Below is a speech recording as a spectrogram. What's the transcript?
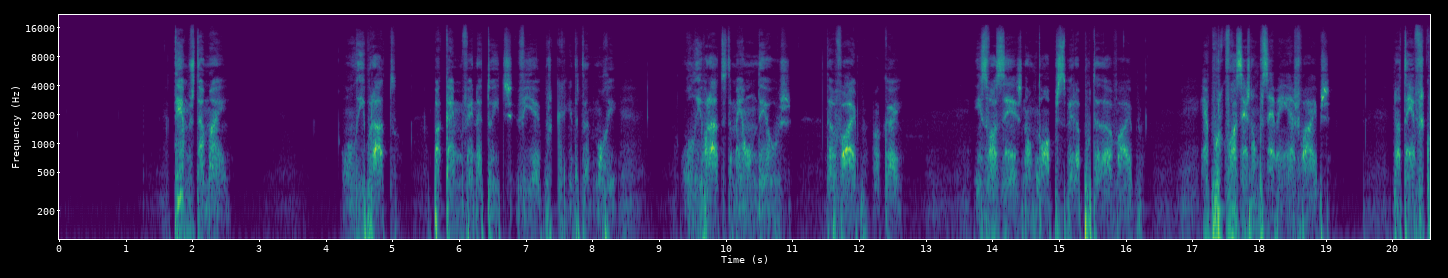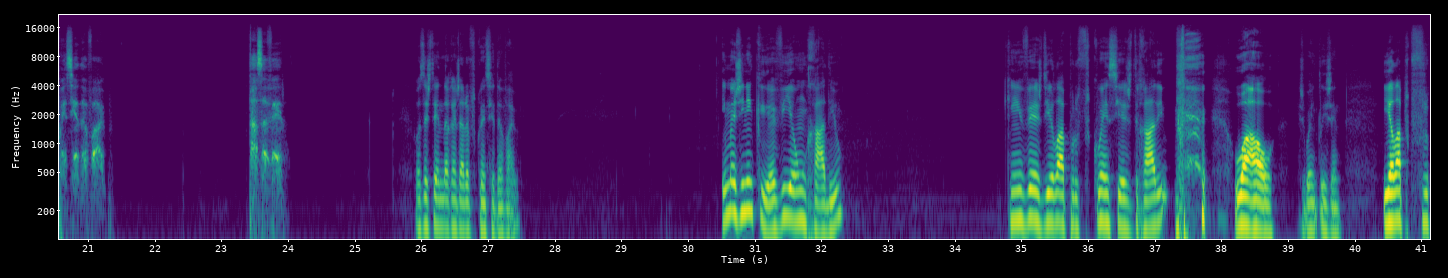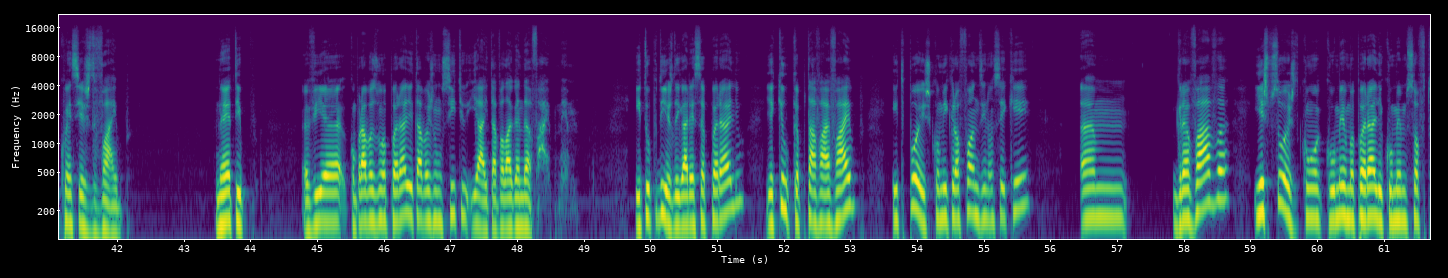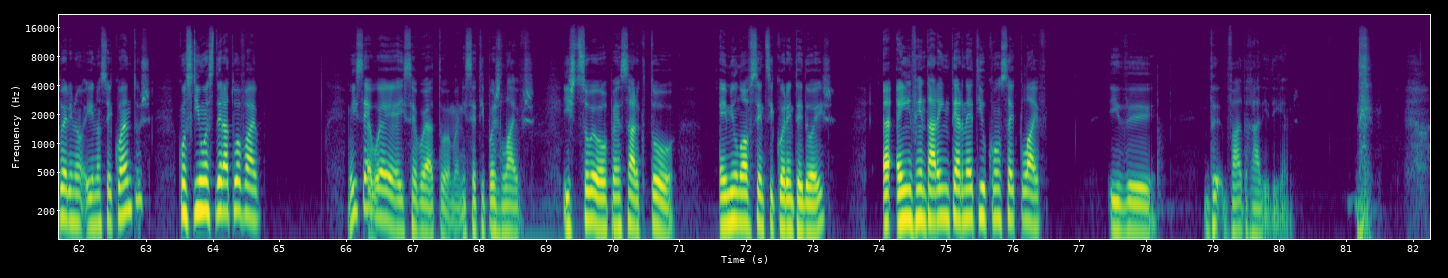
Temos também um librato para quem me vê na Twitch, via porque entretanto morri. O librato também é um deus da vibe, ok? E se vocês não estão a perceber a puta da vibe, é porque vocês não percebem as vibes. Não têm a frequência da vibe. Estás a ver? Vocês têm de arranjar a frequência da vibe. Imaginem que havia um rádio que em vez de ir lá por frequências de rádio, uau, és bem inteligente, ia lá por frequências de vibe, não é? Tipo, havia, compravas um aparelho e estavas num sítio e aí estava lá a ganda vibe mesmo. E tu podias ligar esse aparelho e aquilo captava a vibe e depois com microfones e não sei quê, um, gravava e as pessoas com, com, o mesmo aparelho com o mesmo software e não, e não sei quantos conseguiam aceder à tua vibe. Mas isso é bué, isso é bué à toa, mano. Isso é tipo as lives. Isto sou eu a pensar que estou em 1942 a, a, inventar a internet e o conceito de live. E de... de, de, de rádio, digamos.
